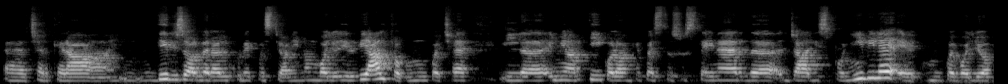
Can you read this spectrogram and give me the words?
eh, cercherà di risolvere alcune questioni. Non voglio dirvi altro, comunque c'è il, il, mio articolo, anche questo su Stay Nerd, già disponibile e comunque voglio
